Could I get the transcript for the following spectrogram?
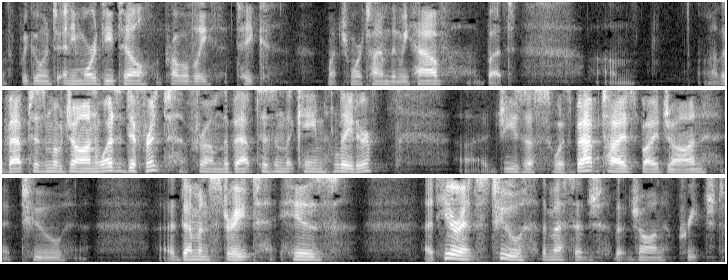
if we go into any more detail, it would probably take much more time than we have. But um, uh, the baptism of John was different from the baptism that came later. Uh, Jesus was baptized by John to uh, demonstrate his adherence to the message that John preached.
